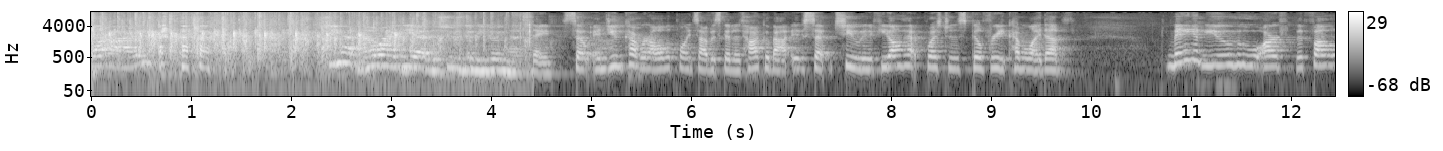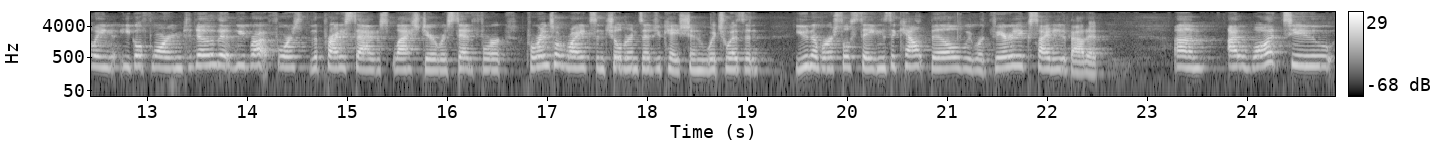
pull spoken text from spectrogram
fly. She had no idea that she was going to be doing that today. So, and you covered all the points I was going to talk about, except two. And if you all have questions, feel free to come light up. Many of you who are following Eagle Forum to know that we brought forth the Price Act last year, which stood for Parental Rights and Children's Education, which was a universal savings account bill. We were very excited about it. Um, I want to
